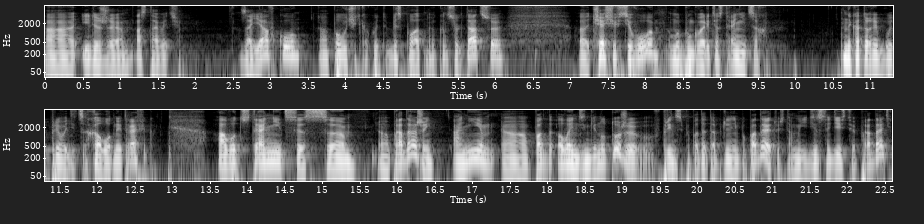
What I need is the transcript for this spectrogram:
или же оставить заявку, а, получить какую-то бесплатную консультацию. А, чаще всего мы будем говорить о страницах, на которые будет приводиться холодный трафик, а вот страницы с а, продажей, они под лендинги, ну, тоже, в принципе, под это определение попадают, то есть там единственное действие продать,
